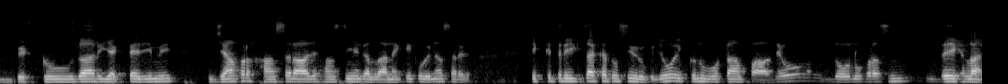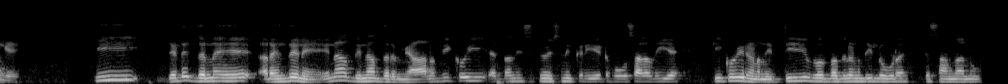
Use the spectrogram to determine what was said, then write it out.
ਬਿੱਟੂ ਦਾ ਰਿਐਕਟ ਹੈ ਜਿਵੇਂ, ਜਾਂ ਫਿਰ ਹੰਸਰਾਜ ਹੰਸ ਦੀਆਂ ਗੱਲਾਂ ਨੇ ਕਿ ਕੋਈ ਨਾ ਸਰ, ਇੱਕ ਤਰੀਕ ਤੱਕ ਤੁਸੀਂ ਰੁਕ ਜਾਓ, ਇੱਕ ਨੂੰ ਵੋਟਾਂ ਪਾ ਦਿਓ, ਦੋ ਨੂੰ ਫਿਰ ਅਸੀਂ ਦੇਖ ਲਾਂਗੇ। ਕੀ ਜਿਹੜੇ ਦਿਨ ਇਹ ਰਹਿੰਦੇ ਨੇ, ਇਹਨਾਂ ਦਿਨਾਂ ਦਰਮਿਆਨ ਵੀ ਕੋਈ ਇਦਾਂ ਦੀ ਸਿਚੁਏਸ਼ਨ ਕ੍ਰੀਏਟ ਹੋ ਸਕਦੀ ਹੈ? ਕਿ ਕੋਈ ਰਣਨੀਤੀ ਵੀ ਬ- ਬਦਲਣ ਦੀ ਲੋੜ ਹੈ ਕਿਸਾਨਾਂ ਨੂੰ?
